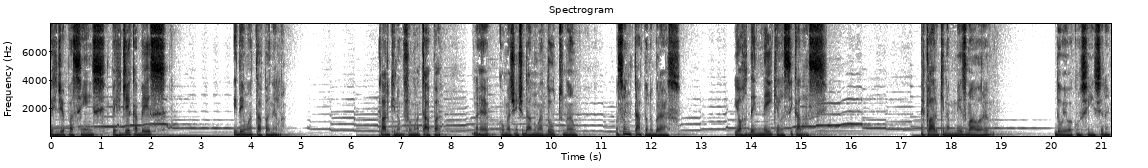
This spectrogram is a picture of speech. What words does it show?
perdi a paciência, perdi a cabeça e dei uma tapa nela. Claro que não foi uma tapa né, como a gente dá num adulto, não. Mas foi um tapa no braço e ordenei que ela se calasse. É claro que na mesma hora doeu a consciência, né?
